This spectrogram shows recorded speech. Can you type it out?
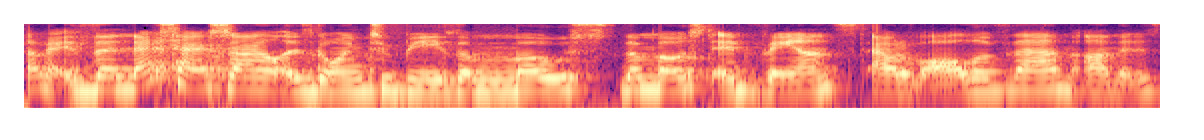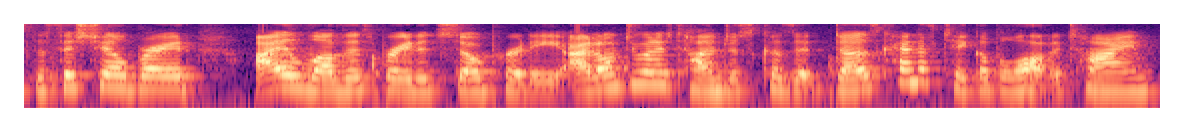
Okay, the next hairstyle is going to be the most the most advanced out of all of them. Um, it is the fishtail braid. I love this braid. It's so pretty. I don't do it a ton just because it does kind of take up a lot of time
